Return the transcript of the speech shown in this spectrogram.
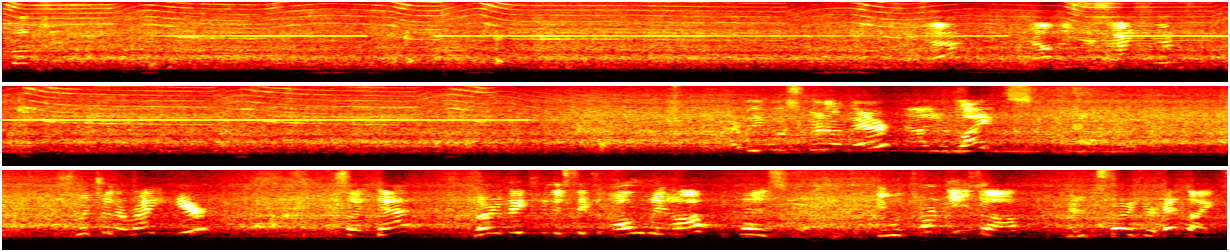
Function. Yeah. Now this is side shift. Good on there. Now your lights. Switch on the right here. Just like that. You want to make sure this thing's all the way off because it will turn these off as far as your headlights.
